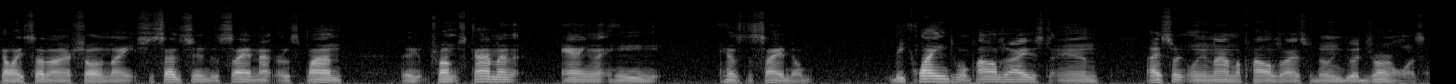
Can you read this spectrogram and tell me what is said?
Kelly said on her show tonight. She said she decided not to respond to Trump's comment, adding that he has decided to decline to apologize, and I certainly will not apologize for doing good journalism.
